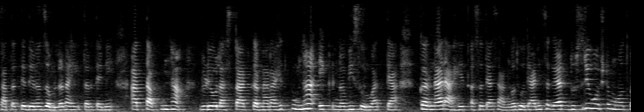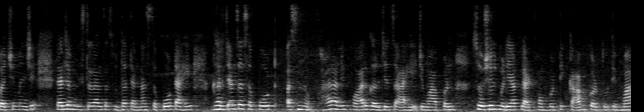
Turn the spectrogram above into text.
सातत्य देणं जमलं नाही तर त्यांनी आत्ता पुन्हा व्हिडिओला स्टार्ट करणार आहेत. पुन्हा एक नवी सुरुवात त्या करणार आहेत असं त्या सांगत होत्या. आणि सगळ्यात दुसरी गोष्ट महत्त्वाची म्हणजे त्यांच्या मिस्टरांचा सुद्धा त्यांना सपोर्ट आहे. घरच्यांचा सपोर्ट असणं फार आणि फार गरजेचं आहे. जेव्हा आपण सोशल मीडिया प्लॅटफॉर्मवरती काम करतो तेव्हा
